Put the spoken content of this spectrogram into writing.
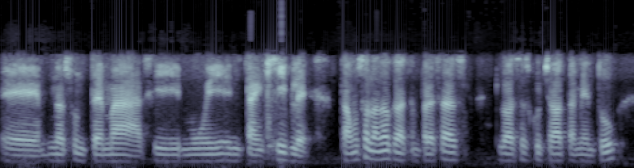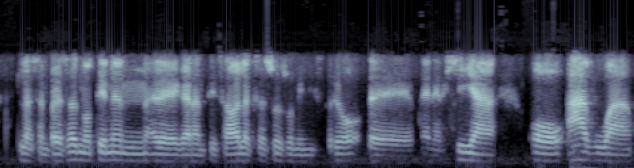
eh, no es un tema así muy intangible. Estamos hablando que las empresas, lo has escuchado también tú, las empresas no tienen eh, garantizado el acceso de suministro de energía o agua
